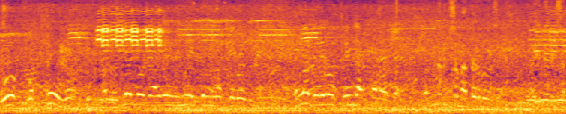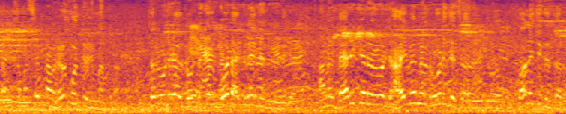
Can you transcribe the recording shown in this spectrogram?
ಇವು ಕೊಟ್ಟು ಎಲ್ಲೆಲ್ಲೋ ಡ್ರೈವರ್ ಇನ್ನೂ ಇದ್ದು ಕೊಡೋದು. ಎಲ್ಲ ಡ್ರೈವರ್ ಚೇಂಜ್ ಆಗ್ತಾರೆ ಒಂದು ನಿಮಿಷ ಮಾತಾಡ್ಬೋದು ಸರ್. ಐದು ನಿಮಿಷ ನಮ್ಮ ಸಮಸ್ಯೆ ನಾವು ಹೇಳ್ಕೊತೀವಿ ನಿಮ್ಮ ಹತ್ರ. ಸರ್ ನೋಡ್ರಿ ಅಲ್ಲಿ ದೊಡ್ಡ ಕಡೆ ಬೋರ್ಡ್ ಹಾಕಿದ್ರೆ ಇದೆ ಆಮೇಲೆ ಬ್ಯಾರಿಕೇಡ್ ರೋಡ್ ಹೈವೇ ಮೇಲೆ ರೋಡ್ ಇದೆ ಸರ್. ಇದು ಕಾಲೇಜ್ ಇದೆ ಸರ್.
